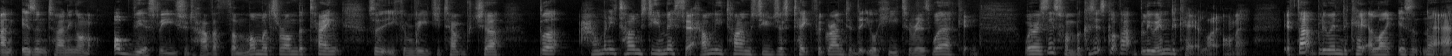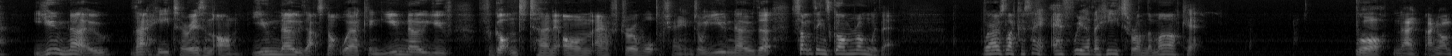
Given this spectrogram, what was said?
and isn't turning on. Obviously, you should have a thermometer on the tank so that you can read your temperature, but how many times do you miss it? How many times do you just take for granted that your heater is working? Whereas this one, because it's got that blue indicator light on it, if that blue indicator light isn't there, you know that heater isn't on. You know that's not working. You know you've forgotten to turn it on after a water change, or you know that something's gone wrong with it. Whereas, like I say, every other heater on the market. Oh, no, hang on.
